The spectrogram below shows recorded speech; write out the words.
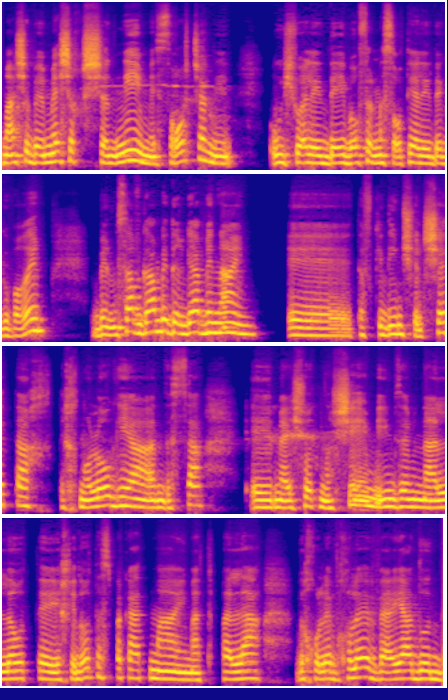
מה שבמשך שנים, עשרות שנים, הוא אישו על ידי, באופן מסורתי על ידי גברים. בנוסף, גם בדרגי הביניים, אה, תפקידים של שטח, טכנולוגיה, הנדסה, אה, מאיישות נשים, אם זה מנהלות אה, יחידות אספקת מים, התפלה וכולי וכולי, והיד עוד,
